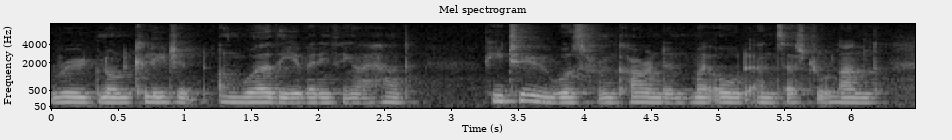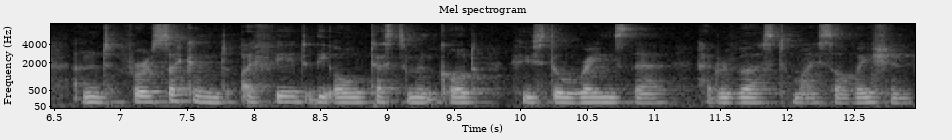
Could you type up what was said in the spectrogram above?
rude, non-collegiate, unworthy of anything I had. He too was from Clarendon, my old ancestral land, and for a second I feared the Old Testament God who still reigns there had reversed my salvation.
